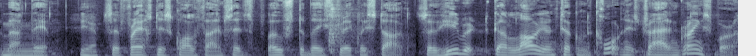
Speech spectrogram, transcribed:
about mm, that. Yeah. So France disqualified him, said it's supposed to be strictly stock. So Hubert got a lawyer and took him to court, and it's tried in Greensboro.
